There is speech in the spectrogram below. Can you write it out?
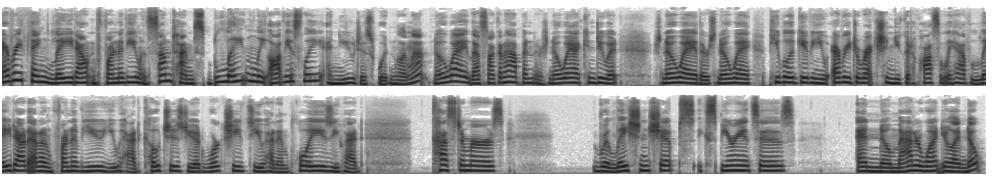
everything laid out in front of you and sometimes blatantly obviously and you just wouldn't like that no way that's not going to happen. There's no way i can do it. There's no way there's no way. People are giving you every direction you could possibly have laid out out in front of you. You had coaches you had worksheets you had employees you had customers relationships experiences and no matter what, you're like, nope,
